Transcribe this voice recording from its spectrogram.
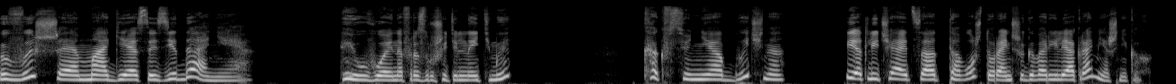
Высшая магия созидания. И у воинов разрушительной тьмы? Как все необычно и отличается от того, что раньше говорили о кромешниках.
